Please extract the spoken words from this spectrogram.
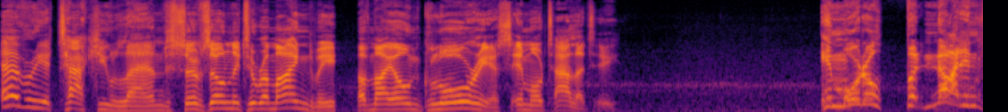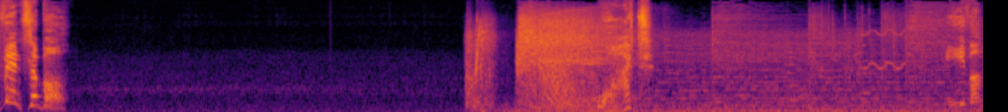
Every attack you land serves only to remind me of my own glorious immortality. Immortal, but not invincible! What? Eva?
